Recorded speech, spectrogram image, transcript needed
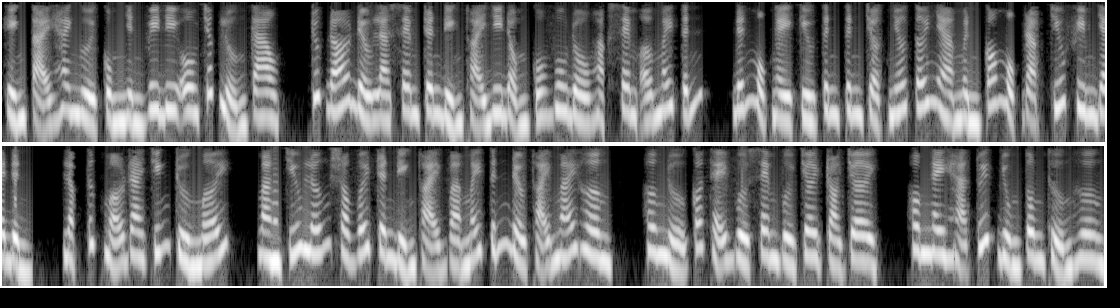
hiện tại hai người cùng nhìn video chất lượng cao, trước đó đều là xem trên điện thoại di động của vu đồ hoặc xem ở máy tính, đến một ngày Kiều Tinh Tinh chợt nhớ tới nhà mình có một rạp chiếu phim gia đình, lập tức mở ra chiến trường mới, màn chiếu lớn so với trên điện thoại và máy tính đều thoải mái hơn, hơn nữa có thể vừa xem vừa chơi trò chơi, hôm nay Hạ Tuyết dùng tôn thượng hương.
